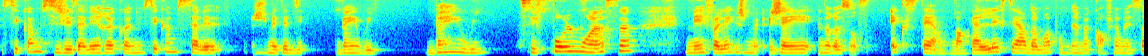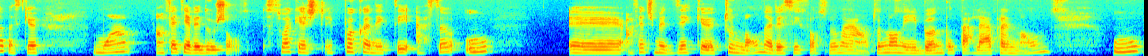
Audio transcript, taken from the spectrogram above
c'est comme si je les avais reconnus. C'est comme si je m'étais dit, ben oui, ben oui, c'est full moi ça. Mais il fallait que j'aie une ressource externe, donc à l'extérieur de moi pour venir me confirmer ça parce que moi, en fait, il y avait deux choses. Soit que je n'étais pas connectée à ça ou euh, en fait, je me disais que tout le monde avait ces forces-là, ben, tout le monde est bonne pour parler à plein de monde, ou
